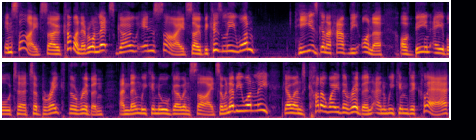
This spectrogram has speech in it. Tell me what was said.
inside. So come on, everyone, let's go inside. So because Lee won, he is going to have the honor of being able to, to break the ribbon and then we can all go inside. So whenever you want, Lee, go and cut away the ribbon and we can declare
